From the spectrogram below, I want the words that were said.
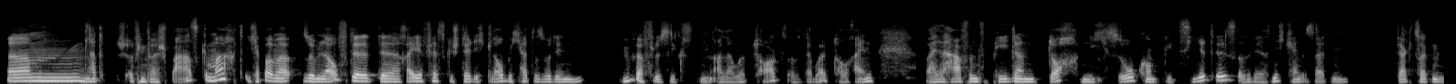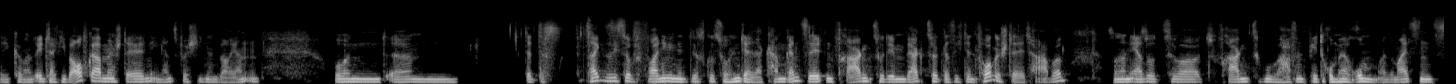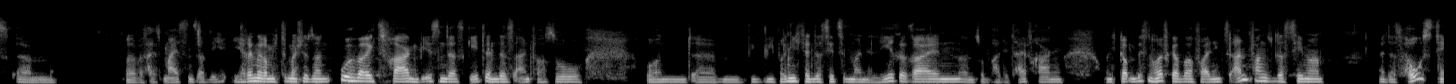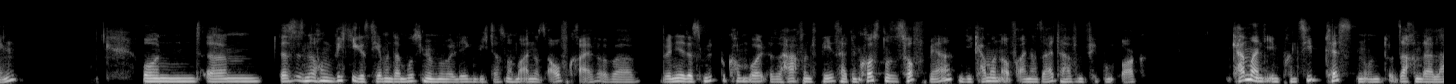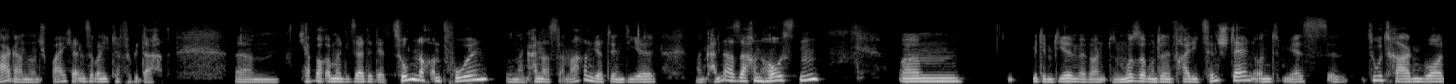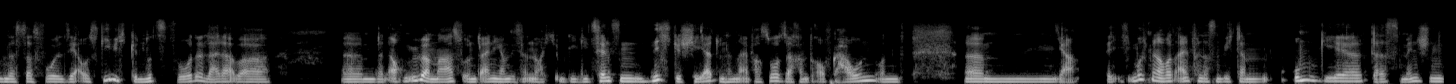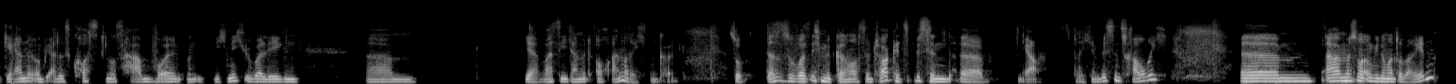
ähm, hat auf jeden Fall Spaß gemacht. Ich habe aber so im Laufe der, der Reihe festgestellt, ich glaube, ich hatte so den überflüssigsten aller Web Talks, also der Web Talk rein, weil H5P dann doch nicht so kompliziert ist. Also wer das nicht kennt, ist halt ein Werkzeug, mit dem kann man interaktive Aufgaben erstellen in ganz verschiedenen Varianten. Und ähm, das, das zeigte sich so vor allen Dingen in der Diskussion hinterher. Da kamen ganz selten Fragen zu dem Werkzeug, das ich denn vorgestellt habe, sondern eher so zur, zu Fragen zu H5P drumherum. Also meistens ähm, oder was heißt meistens, also ich, ich erinnere mich zum Beispiel so an Urheberrechtsfragen, wie ist denn das, geht denn das einfach so? und ähm, wie, wie bringe ich denn das jetzt in meine Lehre rein und so ein paar Detailfragen. Und ich glaube, ein bisschen häufiger war vor allen Dingen zu Anfang so das Thema, äh, das Hosting. Und ähm, das ist noch ein wichtiges Thema und da muss ich mir mal überlegen, wie ich das nochmal anders aufgreife. Aber wenn ihr das mitbekommen wollt, also H5P ist halt eine kostenlose Software, die kann man auf einer Seite h5p.org kann man die im Prinzip testen und Sachen da lagern und speichern, ist aber nicht dafür gedacht. Ähm, ich habe auch immer die Seite der ZUM noch empfohlen. Also man kann das da machen, die hat den Deal, man kann da Sachen hosten. Ähm, mit dem Deal, man muss es aber unter eine freie Lizenz stellen und mir ist äh, zugetragen worden, dass das wohl sehr ausgiebig genutzt wurde, leider aber ähm, dann auch im Übermaß und einige haben sich dann noch um die Lizenzen nicht geschert und dann einfach so Sachen drauf gehauen und ähm, ja, ich muss mir noch was einfallen lassen, wie ich damit umgehe, dass Menschen gerne irgendwie alles kostenlos haben wollen und sich nicht überlegen, ähm, ja, was sie damit auch anrichten können. So, das ist so, was ich mitgenommen aus dem Talk. Jetzt ein bisschen, äh, ja, vielleicht ein bisschen traurig, ähm, aber müssen wir irgendwie nochmal drüber reden.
